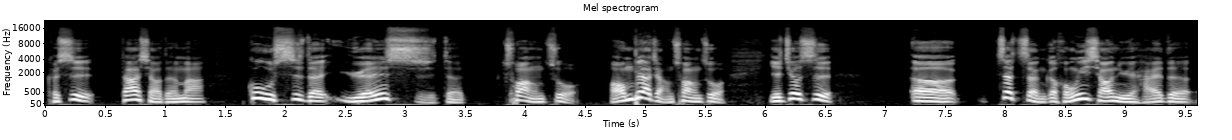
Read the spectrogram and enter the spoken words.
可是大家晓得吗？故事的原始的创作，我们不要讲创作，也就是呃，这整个红衣小女孩的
